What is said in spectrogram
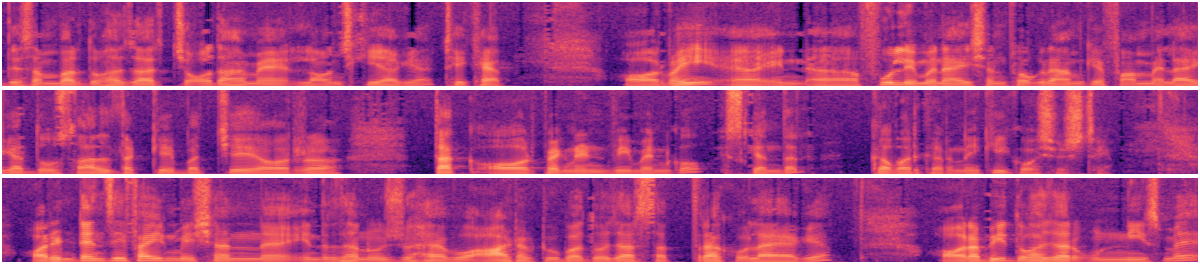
दिसंबर 2014 में लॉन्च किया गया, ठीक है? और वही इन फुल इम्यूनाइजेशन प्रोग्राम के फॉर्म में लाया गया दो साल तक के बच्चे और तक और प्रेग्नेंट वीमेन को इसके अंदर कवर करने की कोशिश थी। और इंटेंसिफाइड मिशन इंद्रधनुष जो है वो 8 अक्टूबर 2017 को लाया गया और अभी 2019 में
